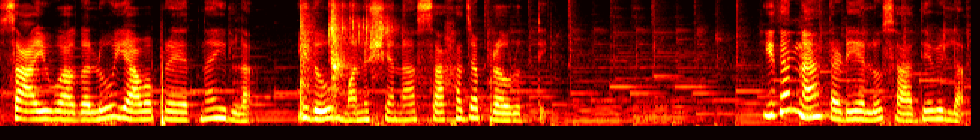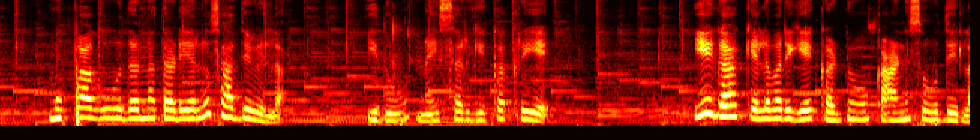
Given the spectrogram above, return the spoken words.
ಸಾಯುವಾಗಲೂ ಯಾವ ಪ್ರಯತ್ನ ಇಲ್ಲ. ಇದು ಮನುಷ್ಯನ ಸಹಜ ಪ್ರವೃತ್ತಿ. ಇದನ್ನು ತಡೆಯಲು ಸಾಧ್ಯವಿಲ್ಲ. ಮುಪ್ಪಾಗುವುದನ್ನು ತಡೆಯಲು ಸಾಧ್ಯವಿಲ್ಲ. ಇದು ನೈಸರ್ಗಿಕ ಕ್ರಿಯೆ. ಈಗ ಕೆಲವರಿಗೆ ಕಣ್ಣು ಕಾಣಿಸುವುದಿಲ್ಲ.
